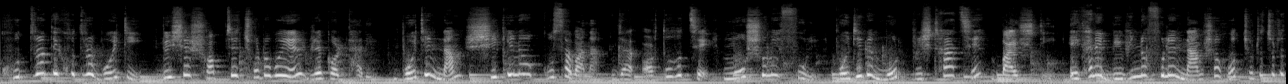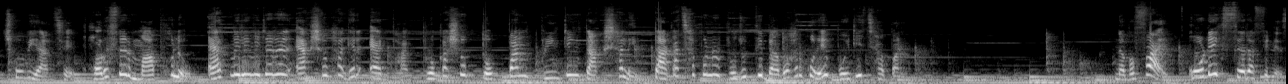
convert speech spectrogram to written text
ক্ষুদ্রাতি ক্ষুদ্র বইটি বিশ্বের সবচেয়ে ছোট বইয়ের রেকর্ডধারী। বইটির নাম শিকিনো কুসাবানা, যার অর্থ হচ্ছে মৌসুমী ফুল। বইটিতে মোট পৃষ্ঠা আছে বাইশটি। এখানে বিভিন্ন ফুলের নাম সহ ছোট ছোট ছবি আছে। হরফের মাপ হলো এক মিলিমিটারের একশো ভাগের এক ভাগ। প্রকাশক তোপ্পান প্রিন্টিং টাকশালে টাকা ছাপানোর প্রযুক্তি ব্যবহার করে বইটি ছাপান। নাম্বার ফাইভ কোডেক্স সেরাফিনেস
